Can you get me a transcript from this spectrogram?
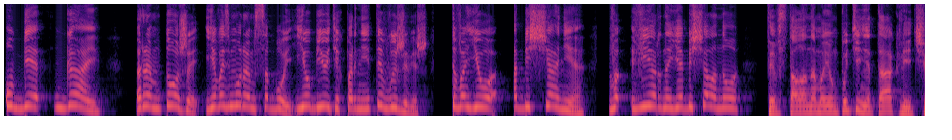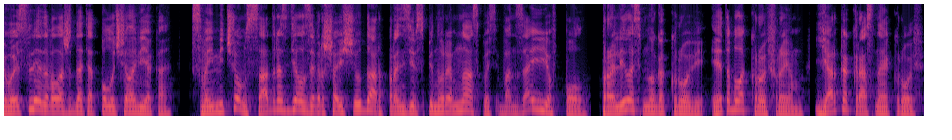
Убегай! Рэм тоже! Я возьму Рэм с собой! Я убью этих парней, ты выживешь! Твое обещание! В... Верно, я обещала, но...» «Ты встала на моем пути, не так ли? Чего и следовало ожидать от получеловека?» Своим мечом Садра сделал завершающий удар, пронзив спину Рэм насквозь, вонзая ее в пол. Пролилось много крови, и это была кровь Рэм. Ярко-красная кровь.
